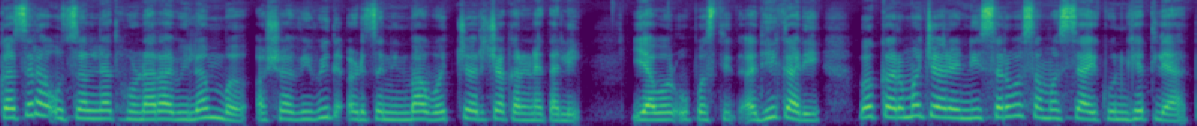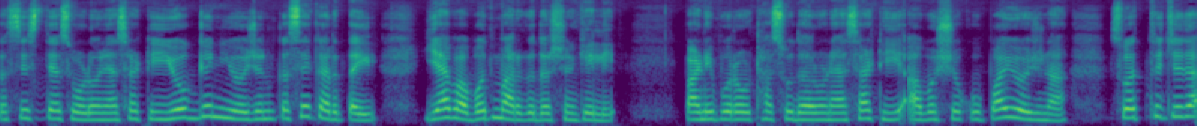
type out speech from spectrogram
कचरा उचलण्यात होणारा विलंब अशा विविध अडचणींबाबत चर्चा करण्यात आली. यावर उपस्थित अधिकारी व कर्मचाऱ्यांनी सर्व समस्या ऐकून घेतल्या तसेच त्या सोडवण्यासाठी योग्य नियोजन कसे करता येईल याबाबत मार्गदर्शन केले. पाणीपुरवठा सुधारण्यासाठी सुधारवण्यासाठी आवश्यक उपाययोजना स्वच्छतेच्या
